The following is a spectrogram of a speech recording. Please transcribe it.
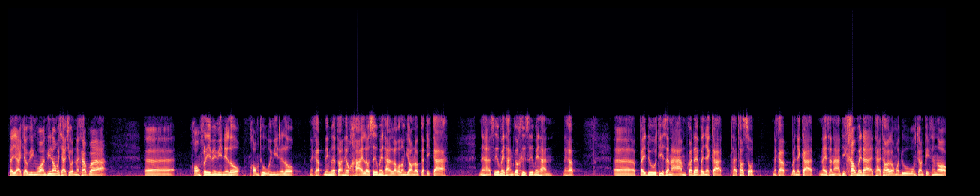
แต่อยากจะวิงวอนพี่น้องประชาชนนะครับว่าเอ่อของฟรีไม่มีในโลกของถูกไม่มีในโลกนะครับในเมื่อตอนที่เขาขายเราซื้อไม่ทันเราก็ต้องยอมรับกติกานะฮะซื้อไม่ทันก็คือซื้อไม่ทันนะครับไปดูที่สนามก็ได้บรรยากาศถ่ายทอดสดนะครับบรรยากาศในสนามที่เข้าไม่ได้ถ่ายทอดออกมาดูวงจรปิดข้างนอก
